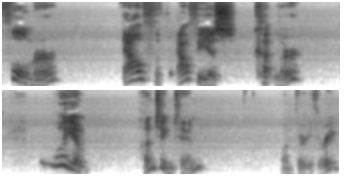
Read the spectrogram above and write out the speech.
Fullmer, Alph Alpheus Cutler, William Huntington, 133.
